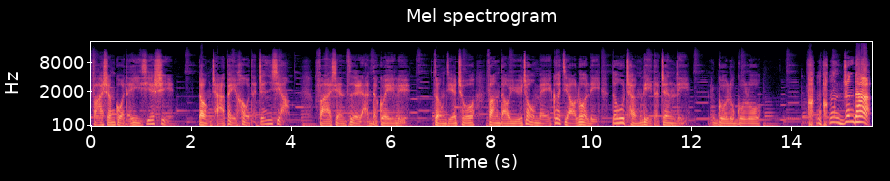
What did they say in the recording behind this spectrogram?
发生过的一些事，洞察背后的真相，发现自然的规律，总结出放到宇宙每个角落里都成立的真理。咕噜咕噜，侦探，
